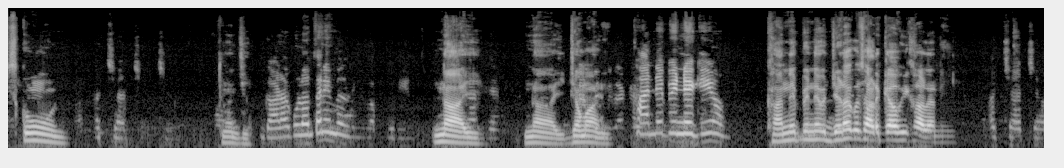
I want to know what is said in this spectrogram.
ਸਕੂਨ। ਅੱਛਾ ਅੱਛਾ ਅੱਛਾ। ਹਾਂਜੀ। ਗਾੜਾ ਗੁੜਾ ਤਾਂ ਨਹੀਂ ਮਿਲਦੀ ਬਾਪੂ ਨਾ ਜੀ। ਨਾ ਜੀ ਜਮਾ ਨਹੀਂ। ਖਾਣੇ ਪੀਣੇ ਕੀ ਹੋ? ਖਾਣੇ ਪੀਣੇ ਜਿਹੜਾ ਕੋਈ ਸੜ ਗਿਆ ਉਹੀ ਖਾ ਲੈਣੀ ਅੱਛਾ ਅੱਛਾ।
